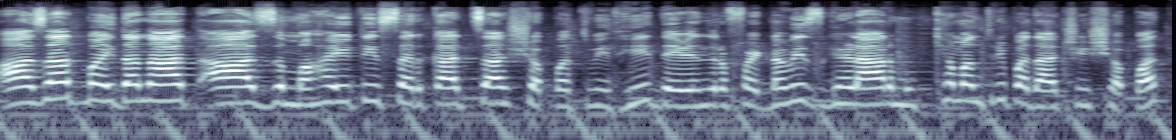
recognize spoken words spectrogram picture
आझाद मैदानात आज महायुती सरकारचा शपथविधी. देवेंद्र फडणवीस घेणार मुख्यमंत्रीपदाची शपथ.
